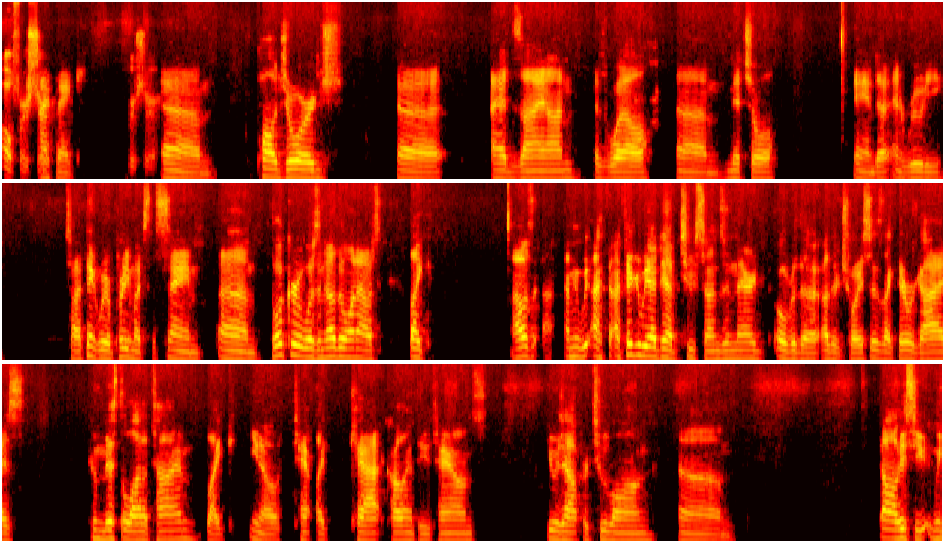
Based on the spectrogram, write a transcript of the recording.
Oh, for sure. I think. for sure. Um, Paul George. Uh, I had Zion as well. Um, Mitchell, and uh, and Rudy. So I think we were pretty much the same. Um, Booker was another one. I was like, I was. I mean, we, I, I figured we had to have two Suns in there over the other choices. Like there were guys who missed a lot of time, like you know, ta- like KAT, Carl Anthony Towns. He was out for too long. Um, obviously, we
